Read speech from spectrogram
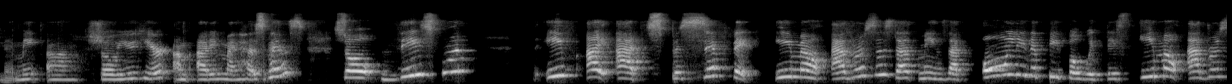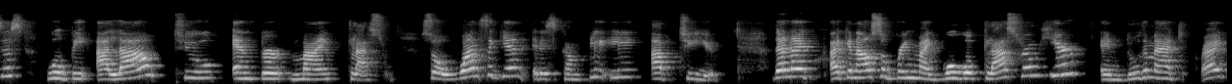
let me uh, show you here. I'm adding my husband's. So this one, if I add specific email addresses, that means that only the people with these email addresses will be allowed to enter my classroom. So once again, it is completely up to you. Then I, I can also bring my Google Classroom here and do the magic, right?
